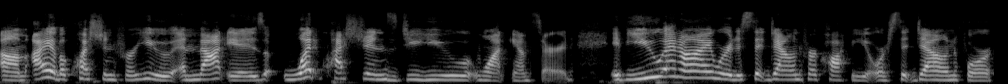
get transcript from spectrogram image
um, I have a question for you, and that is what questions do you want answered? If you and I were to sit down for coffee or sit down for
